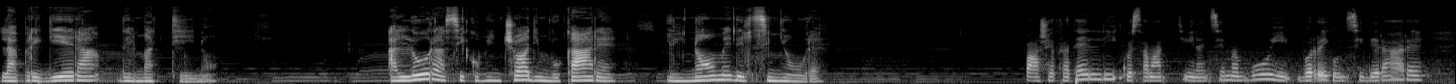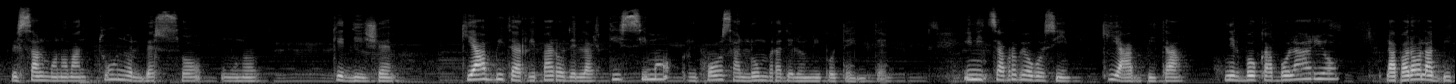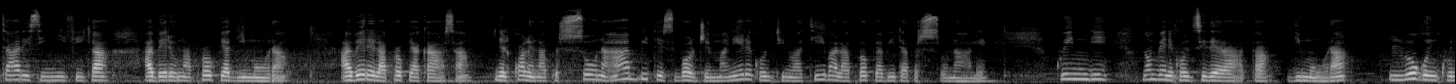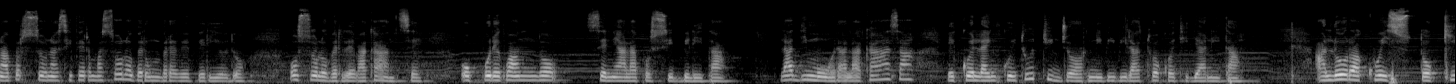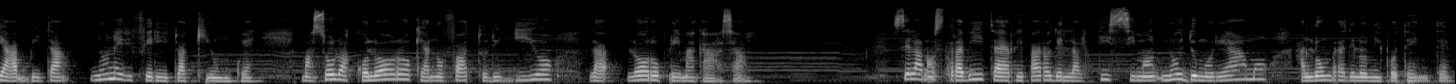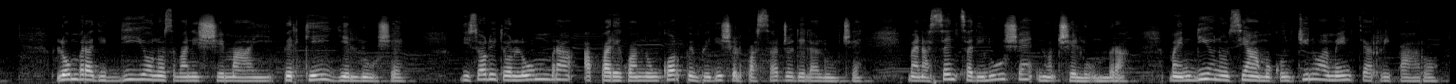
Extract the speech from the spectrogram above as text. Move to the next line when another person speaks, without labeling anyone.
La preghiera del mattino. Allora si cominciò ad invocare il nome del Signore.
Pace fratelli, questa mattina insieme a voi vorrei considerare il Salmo 91, il verso 1, che dice Chi abita al riparo dell'Altissimo riposa all'ombra dell'Onnipotente. Inizia proprio così, chi abita. Nel vocabolario la parola abitare significa avere una propria dimora, avere la propria casa, nel quale una persona abita e svolge in maniera continuativa la propria vita personale. Quindi non viene considerata dimora il luogo in cui una persona si ferma solo per un breve periodo o solo per le vacanze oppure quando se ne ha la possibilità. La dimora, la casa, è quella in cui tutti i giorni vivi la tua quotidianità. Allora questo chi abita non è riferito a chiunque, ma solo a coloro che hanno fatto di Dio la loro prima casa. Se la nostra vita è al riparo dell'Altissimo, noi dimoriamo all'ombra dell'Onnipotente. L'ombra di Dio non svanisce mai, perché Egli è luce di solito l'ombra appare quando un corpo impedisce il passaggio della luce, ma in assenza di luce non c'è l'ombra. Ma in Dio noi siamo continuamente al riparo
